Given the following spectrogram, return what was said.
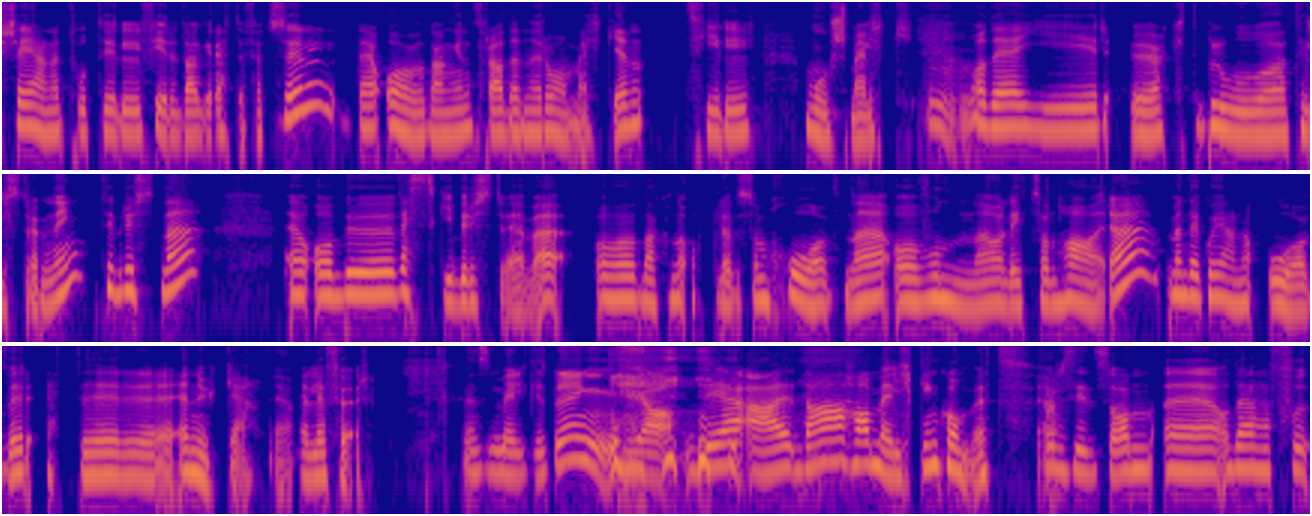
skjer gjerne to til fire dager etter fødsel. Det er overgangen fra denne råmelken til morsmelk. Mm. Og det gir økt blodtilstrømning til brystene eh, og væske i brystvevet. Og da kan det oppleves som hovne og vonde og litt sånn harde, men det går gjerne over etter en uke. Ja. Eller før. Mens melkespreng Ja, det er Da har melken kommet, for Ja. å si det sånn. Eh, og det er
